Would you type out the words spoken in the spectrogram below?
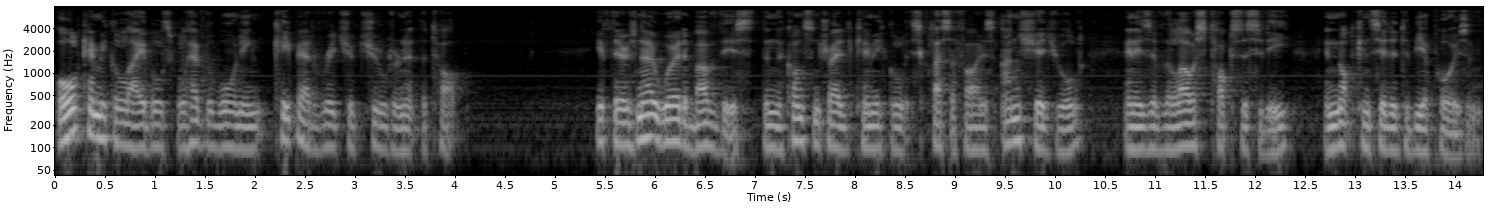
All chemical labels will have the warning keep out of reach of children at the top. If there is no word above this, then the concentrated chemical is classified as unscheduled and is of the lowest toxicity and not considered to be a poison.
